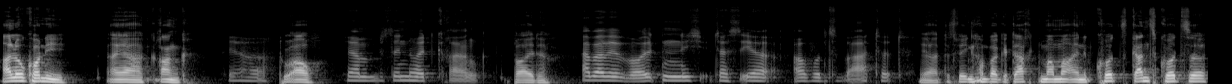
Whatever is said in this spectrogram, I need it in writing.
Hallo Conny. Naja, krank. Ja, Du auch. wir sind heute krank. Beide. Aber wir wollten nicht, dass ihr auf uns wartet. Ja, deswegen haben wir gedacht, machen wir eine kurz, ganz kurze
